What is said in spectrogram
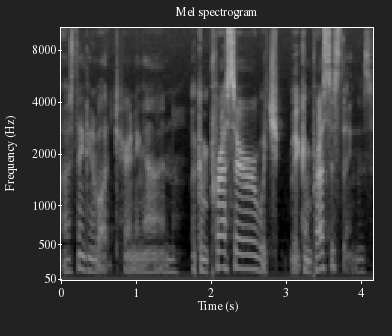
I was thinking about turning on. A compressor, which it compresses things.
